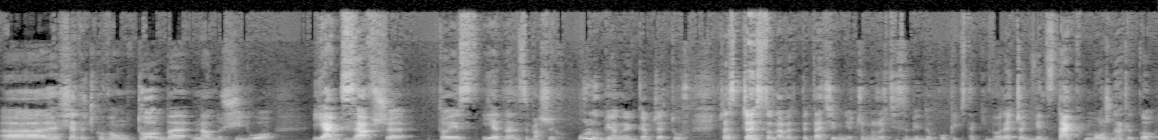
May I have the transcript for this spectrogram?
e, siateczkową torbę na nosidło. Jak zawsze to jest jeden z Waszych ulubionych gadżetów. Często nawet pytacie mnie, czy możecie sobie dokupić taki woreczek, więc tak, można, tylko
